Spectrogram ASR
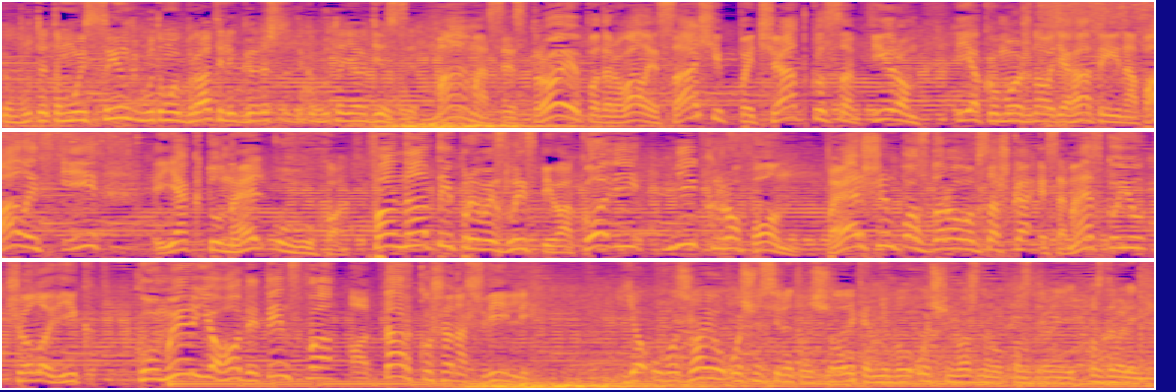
как будто это мой сын, как будто мой брат, или говорят, что это как будто я в детстве. Мама з сестрою подарували Саші печатку з сапфіром, яку можна одягати і на палець, і як тунель у вухо. Фанати привезли співакові мікрофон. Першим поздоровив Сашка смс-кою чоловік. Кумир його дитинства Отар Кошанашвілі. Я уважаю очень сильно этого человека, мне было очень важно его поздравление. поздравление.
